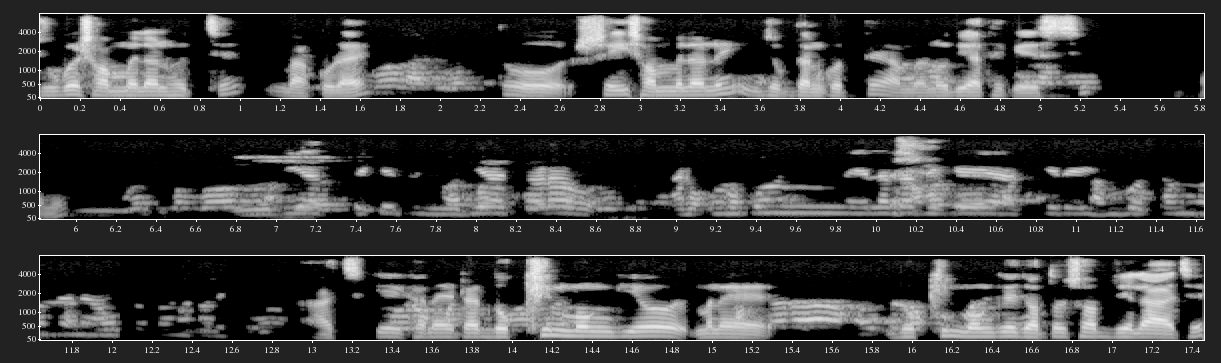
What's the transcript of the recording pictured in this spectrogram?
যুব সম্মেলন হচ্ছে বাঁকুড়ায়। তো সেই সম্মেলনে যোগদান করতে আমরা নদিয়া থেকে এসেছি। নদিয়া থেকে নদিয়া ছাড়াও আর কোন কোন এলাকা থেকে আজকের এই যুব সম্মেলনে অংশগ্রহণ করেছে আজকে এখানে এটা দক্ষিণবঙ্গীয় মানে দক্ষিণবঙ্গে যত সব জেলা আছে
